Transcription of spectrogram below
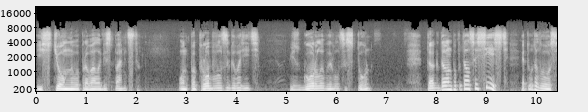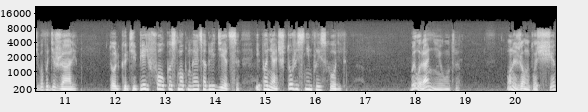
из темного провала беспамятства. Он попробовал заговорить. Из горла вырвался стон — Тогда он попытался сесть. Это удалось, его поддержали. Только теперь Фолко смог наконец оглядеться и понять, что же с ним происходит. Было раннее утро. Он лежал на плаще,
